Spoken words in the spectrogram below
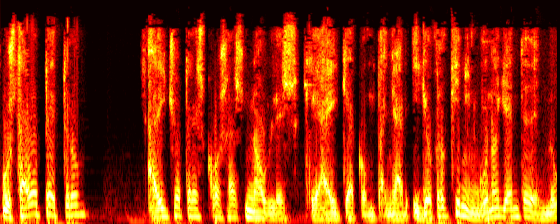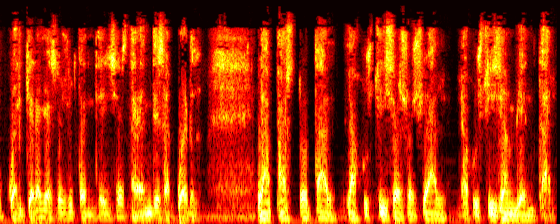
Gustavo Petro ha dicho tres cosas nobles que hay que acompañar y yo creo que ningún oyente de Blue, cualquiera que sea su tendencia, estará en desacuerdo. La paz total, la justicia social, la justicia ambiental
